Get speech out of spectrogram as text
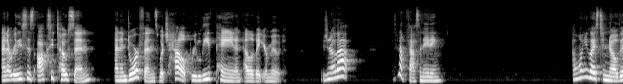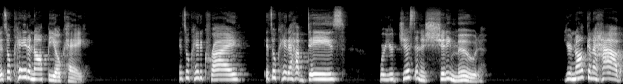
and it releases oxytocin and endorphins, which help relieve pain and elevate your mood. Did you know that? Isn't that fascinating? I want you guys to know that it's okay to not be okay. It's okay to cry. It's okay to have days where you're just in a shitty mood. You're not going to have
